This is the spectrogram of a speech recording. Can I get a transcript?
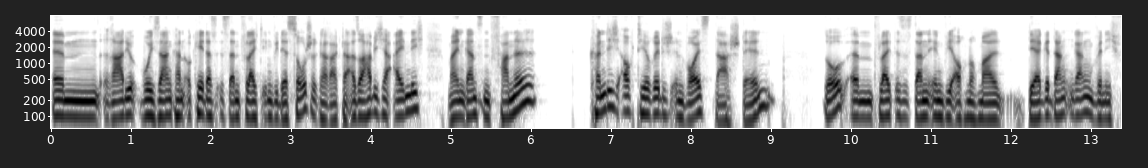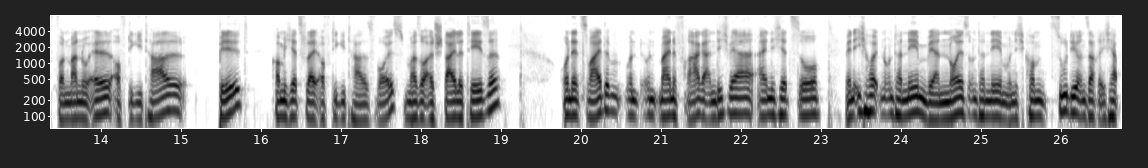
ähm, Radio, wo ich sagen kann, okay, das ist dann vielleicht irgendwie der Social Charakter. Also habe ich ja eigentlich meinen ganzen Funnel, könnte ich auch theoretisch in Voice darstellen. So, ähm, vielleicht ist es dann irgendwie auch nochmal der Gedankengang, wenn ich von manuell auf digital Bild, komme ich jetzt vielleicht auf digitales Voice, mal so als steile These. Und der zweite und, und meine Frage an dich wäre eigentlich jetzt so, wenn ich heute ein Unternehmen wäre, ein neues Unternehmen und ich komme zu dir und sage, ich habe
